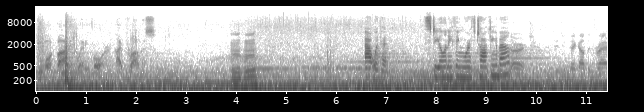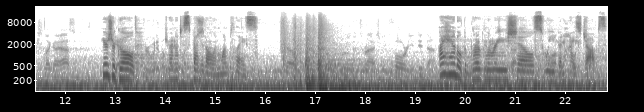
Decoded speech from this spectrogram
We won't bother you anymore. I promise. Mm-hmm. Out with anything worth talking about? You take out the trash like I asked? Here's your gold. Try not to spend it all in one place. No. Threw the trash before you did that. I handle the burglary, shill, sweep, and heist jobs.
